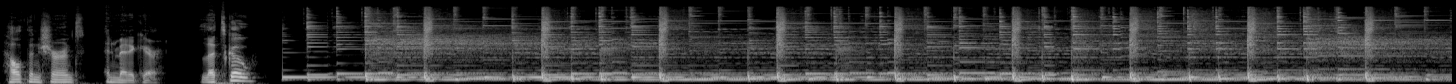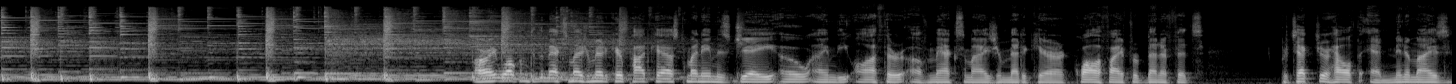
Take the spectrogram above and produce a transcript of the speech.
health insurance, and Medicare. Let's go. All right, welcome to the Maximize Your Medicare podcast. My name is Jay O. I'm the author of Maximize Your Medicare, Qualify for Benefits, Protect Your Health, and Minimize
